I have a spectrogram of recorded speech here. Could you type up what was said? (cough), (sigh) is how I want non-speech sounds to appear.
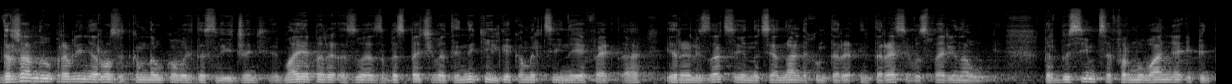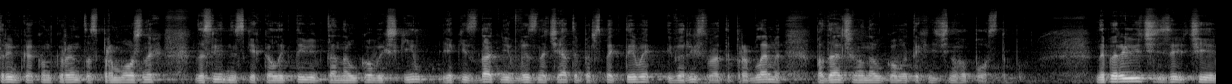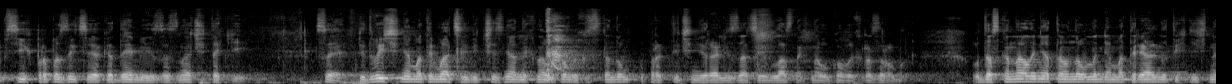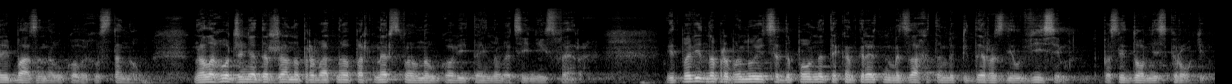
Державне управління розвитком наукових досліджень має забезпечувати не тільки комерційний ефект, а і реалізацію національних інтересів у сфері науки. Передусім, це формування і підтримка конкурентоспроможних дослідницьких колективів та наукових шкіл, які здатні визначати перспективи і вирішувати проблеми подальшого науково-технічного поступу. Не перелічуючи всіх пропозицій академії, зазначу такі. Це підвищення мотивації вітчизняних наукових установ у практичній реалізації власних наукових розробок, удосконалення та оновлення матеріально-технічної бази наукових установ, налагодження державно-приватного партнерства у науковій та інноваційній сферах. Відповідно, пропонується доповнити конкретними заходами під розділ 8 послідовність кроків.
